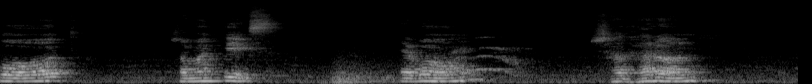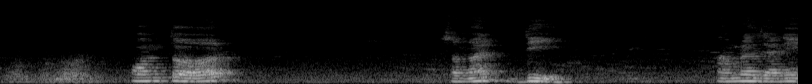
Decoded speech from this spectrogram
পদ সমান এক্স এবং সাধারণ অন্তর সমান ডি আমরা জানি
